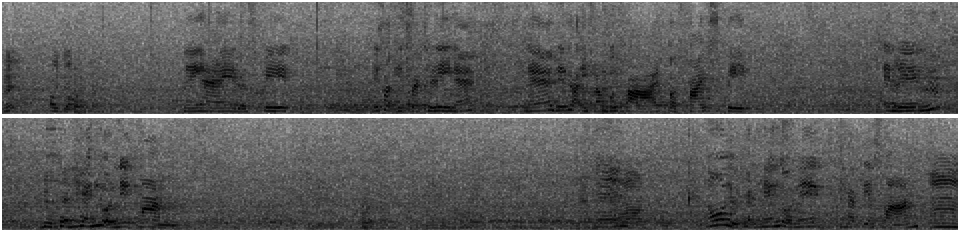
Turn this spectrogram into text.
เอ๊ะเข้า咗。นี่ไง the speed this one is battery นะนะ this one is number five กด five speed and then you can hang your neck มัน no you can hang your neck have this one อืม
